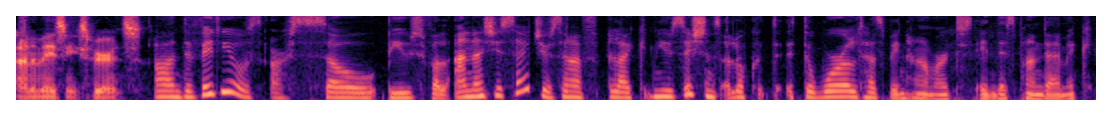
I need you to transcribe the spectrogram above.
an amazing experience. And the videos are so beautiful. And as you said yourself, like musicians, look, the world has been hammered in this pandemic.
